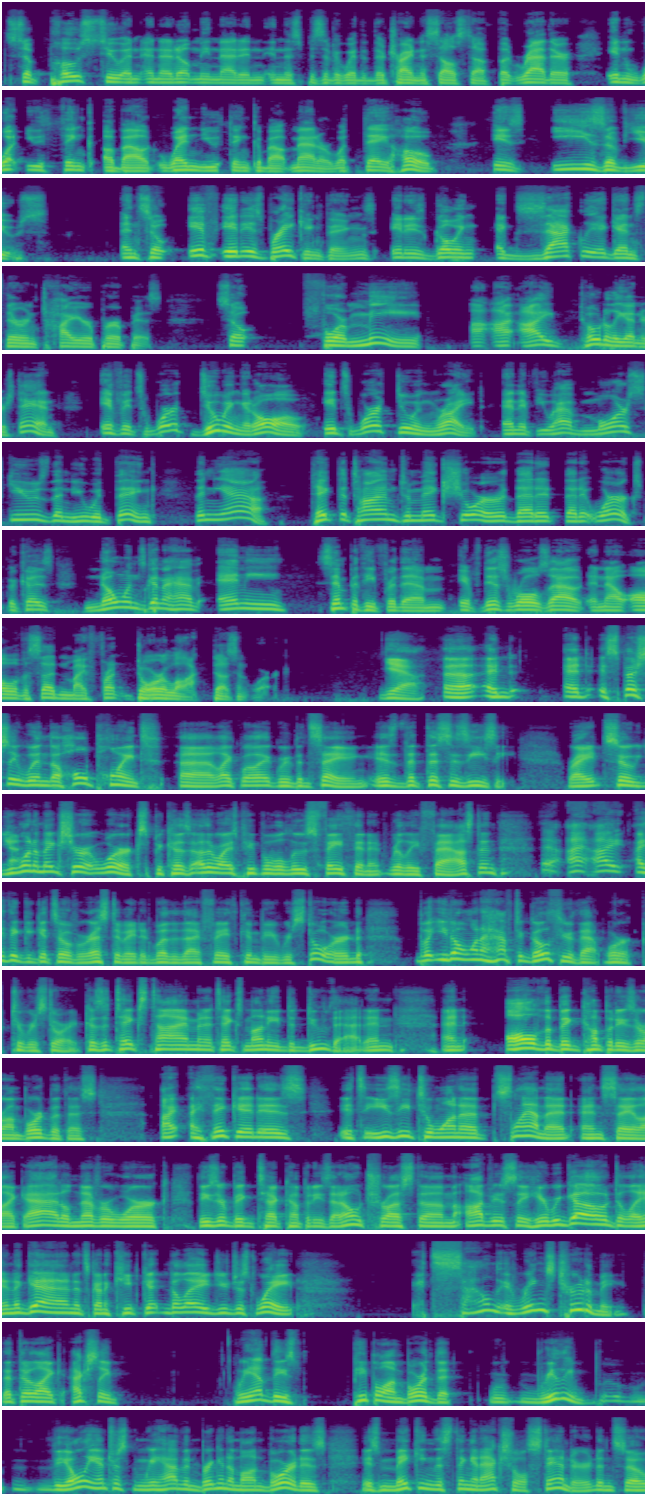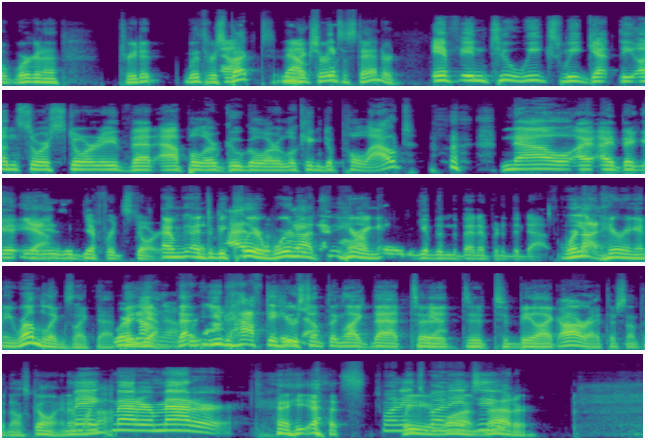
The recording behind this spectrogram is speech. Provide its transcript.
supposed to and, and I don't mean that in in the specific way that they're trying to sell stuff, but rather in what you think about when you think about Matter. What they hope is ease of use. And so if it is breaking things, it is going exactly against their entire purpose. So for me, I, I totally understand. If it's worth doing at all, it's worth doing right. And if you have more SKUs than you would think, then yeah, take the time to make sure that it that it works because no one's gonna have any sympathy for them if this rolls out and now all of a sudden my front door lock doesn't work. Yeah, uh, and and especially when the whole point, uh, like well, like we've been saying, is that this is easy, right? So you want to make sure it works because otherwise people will lose faith in it really fast. And I, I I think it gets overestimated whether that faith can be restored, but you don't want to have to go through that work to restore it because it takes time and it takes money to do that. And and all the big companies are on board with this. I, I think it is it's easy to want to slam it and say like ah it'll never work these are big tech companies i don't trust them obviously here we go delaying again it's going to keep getting delayed you just wait it sound it rings true to me that they're like actually we have these people on board that really the only interest we have in bringing them on board is is making this thing an actual standard and so we're going to treat it with respect and now, make sure if- it's a standard. if in two weeks we get the unsourced story that Apple or Google are looking to pull out, now I, I think it, Yeah. it is a different story. And, and to be clear, we're not now, hearing to give them the benefit of the doubt. we're Yeah. not hearing any rumblings like that. We're but not. yeah, No. that, We're you'd have to hear No. something like that to, Yeah. to to be like, all right, there's something else going. And Make matter matter. yes, we want 2022. matter.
